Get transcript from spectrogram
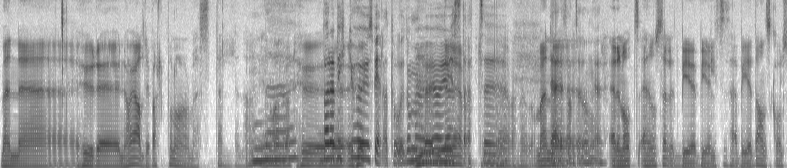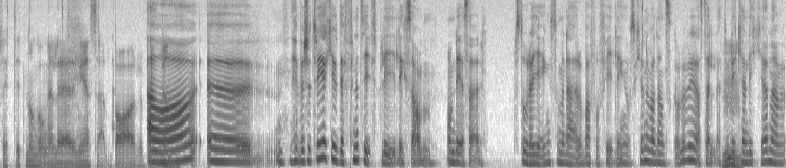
Men eh, hur, eh, nu har jag aldrig varit på några av de här ställena. Har Nej. Bara eh, Vicky har jag ju spelat på. De har, Mm, jag har ju gästat där eh, ett eh, antal gånger. är det något, är det något ställe, blir, blir det lite så här, blir det dansgolv svettigt någon gång eller är det mer så här bar Ja, uh, Heaven 23 kan ju definitivt bli liksom, om det är så här stora gäng som är där och bara får feeling och så kan det vara dansgolv över hela stället. Och Mm. det kan lika gärna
